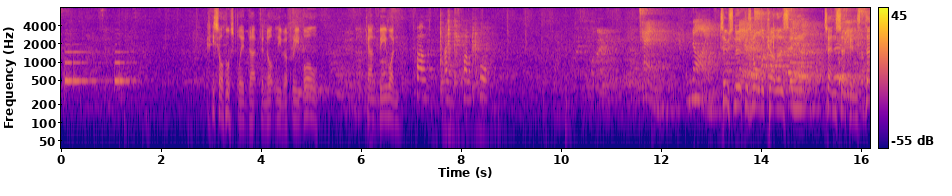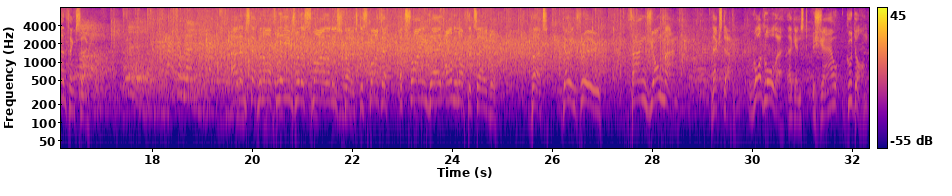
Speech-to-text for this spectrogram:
He's almost played that to not leave a free ball. It can't be one. 12, and it's one of oh four. 10, 9, Two snookers and all the colours in 10 seconds. Don't think so. Adam Stefanow leaves with a smile on his face, despite a, a trying day on and off the table. But going through Fang Xiongman. Next up, Rod Lawler against Zhao Gudong.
